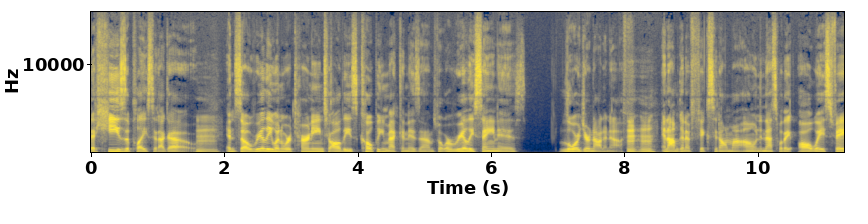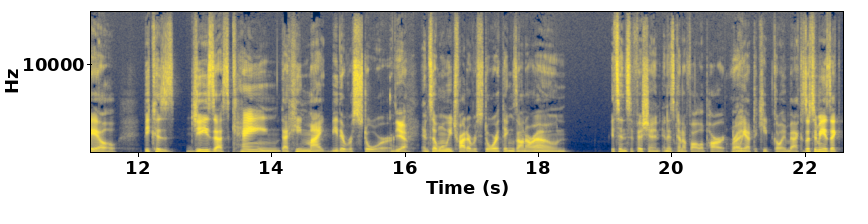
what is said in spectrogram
that he's the place that I go. Mm. And so, really, when we're turning to all these coping mechanisms, what we're really saying is, Lord, you're not enough. Mm-hmm. And I'm going to fix it on my own. And that's where they always fail because Jesus came that he might be the restorer. Yeah. And so when we try to restore things on our own, it's insufficient and it's going to fall apart. And Right. we have to keep going back. So to me, it's like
